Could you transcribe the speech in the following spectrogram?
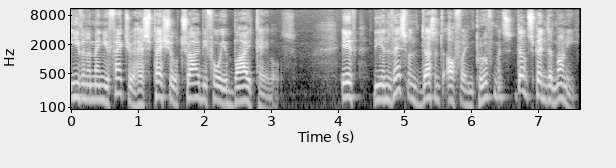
even a manufacturer has special try before you buy cables. If the investment doesn't offer improvements, don't spend the money.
